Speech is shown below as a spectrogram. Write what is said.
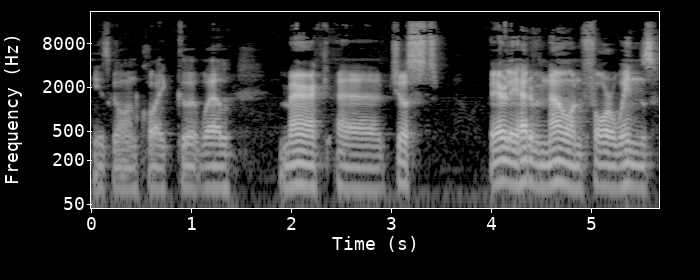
he's going quite good. Well, Mark uh, just barely ahead of him now on four wins.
